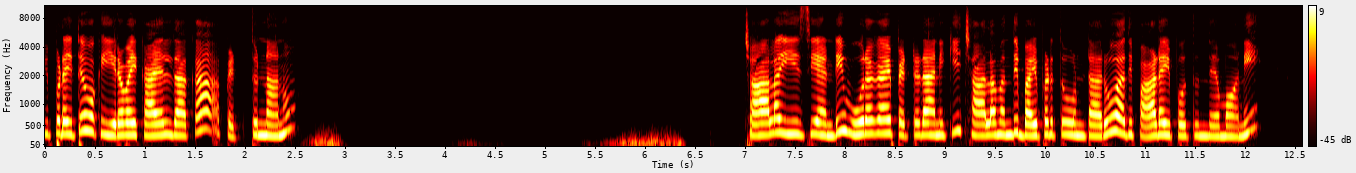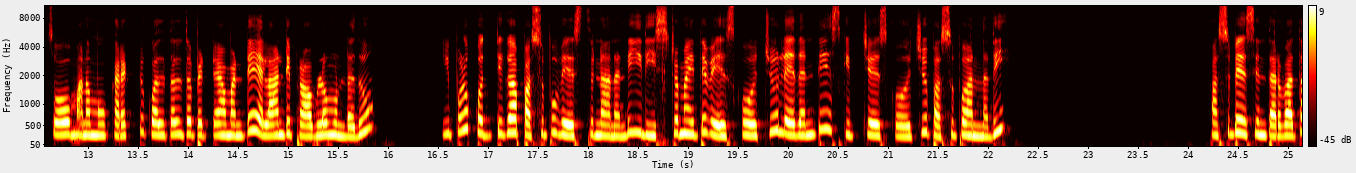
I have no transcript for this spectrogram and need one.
ఇప్పుడైతే ఒక ఇరవై కాయల దాకా పెడుతున్నాను. చాలా ఈజీ అండి. ఊరగాయ పెట్టడానికి చాలామంది భయపడుతూ ఉంటారు. అది పాడైపోతుందేమో అని. సో మనము కరెక్ట్ కొలతలతో పెట్టామంటే ఎలాంటి ప్రాబ్లం ఉండదు. ఇప్పుడు కొద్దిగా పసుపు వేస్తున్నానండి. ఇది ఇష్టమైతే వేసుకోవచ్చు. లేదంటే స్కిప్ చేసుకోవచ్చు పసుపు అన్నది. పసుపు వేసిన తర్వాత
